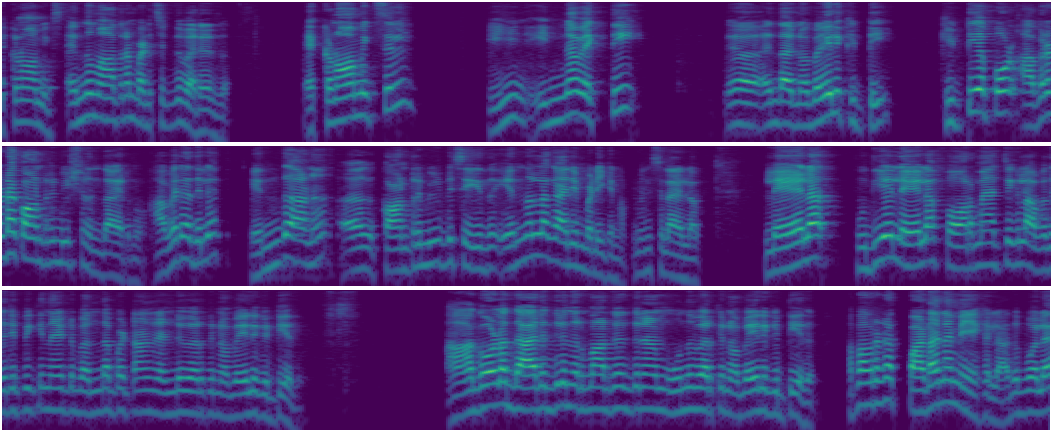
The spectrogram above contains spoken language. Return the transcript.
എക്കണോമിക്സ് എന്ന് മാത്രം പഠിച്ചിട്ട് വരരുത്. എക്കണോമിക്സിൽ ഈ ഇന്ന വ്യക്തി എന്താ നൊബേൽ കിട്ടി. കിട്ടിയപ്പോൾ അവരുടെ കോൺട്രിബ്യൂഷൻ എന്തായിരുന്നു? അവരതിൽ എന്താണ് കോൺട്രിബ്യൂട്ട് ചെയ്ത് എന്നുള്ള കാര്യം പഠിക്കണം. മനസ്സിലായല്ലോ? ലേല പുതിയ ലേല ഫോർമാറ്റുകൾ അവതരിപ്പിക്കുന്നതായിട്ട് ബന്ധപ്പെട്ടാണ് രണ്ടുപേർക്ക് നൊബേൽ കിട്ടിയത്. ആഗോള ദാരിദ്ര്യ നിർമ്മാർജനത്തിനാണ് മൂന്ന് പേർക്ക് നൊബൈൽ കിട്ടിയത്. അപ്പൊ അവരുടെ പഠന മേഖല അതുപോലെ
